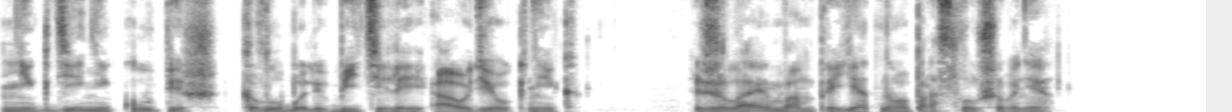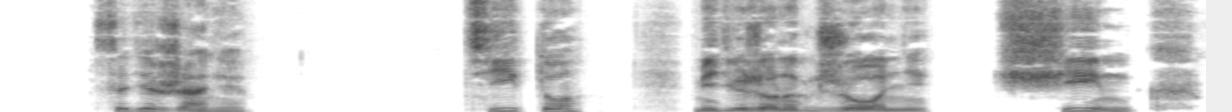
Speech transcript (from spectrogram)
«Нигде не купишь» Клуба любителей аудиокниг. Желаем вам приятного прослушивания. Содержание. Тито, медвежонок Джонни, Чинг.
